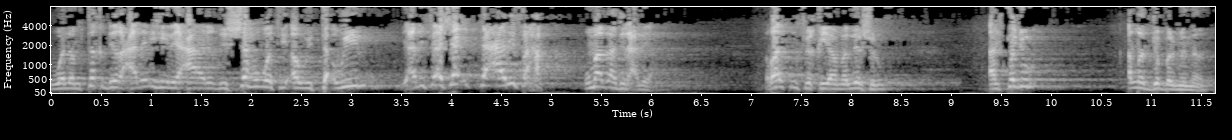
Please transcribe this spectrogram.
ولم تقدر عليه لعارض الشهوة أو التأويل. يعني في أشياء تعارف حق وما قادر عليها. رأيكم في قيام الليل شنو؟ الفجر. الله تقبل منا.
